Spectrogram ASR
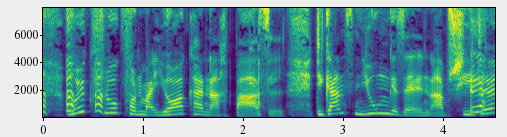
Rückflug von Mallorca nach Basel, die ganzen Junggesellenabschiede, ja.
